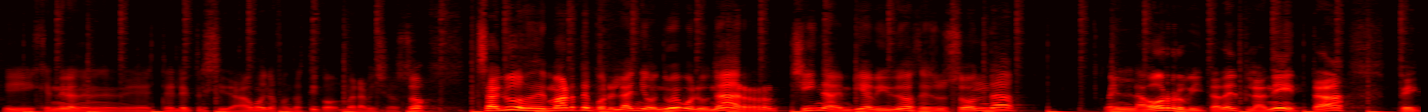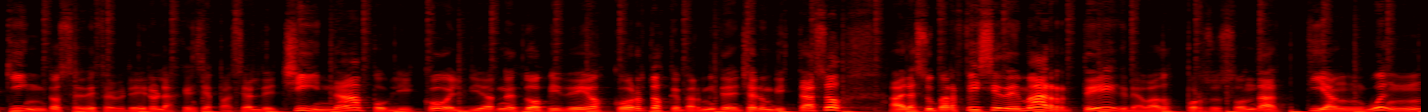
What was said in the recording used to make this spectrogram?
y generan eh, este, electricidad. Bueno, fantástico, maravilloso. Saludos desde Marte por el año nuevo lunar. China envía videos de su sonda en la órbita del planeta. Pekín, 12 de febrero, la Agencia Espacial de China publicó el viernes dos videos cortos que permiten echar un vistazo a la superficie de Marte, grabados por su sonda Tianwen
